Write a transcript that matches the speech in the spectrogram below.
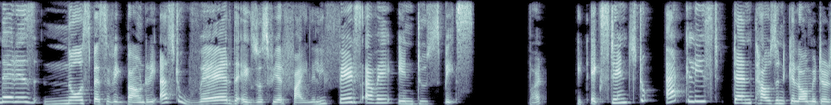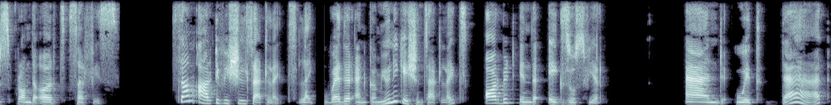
There is no specific boundary as to where the exosphere finally fades away into space. But it extends to at least 10,000 kilometers from the Earth's surface. Some artificial satellites, like weather and communication satellites, orbit in the exosphere. And with that,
